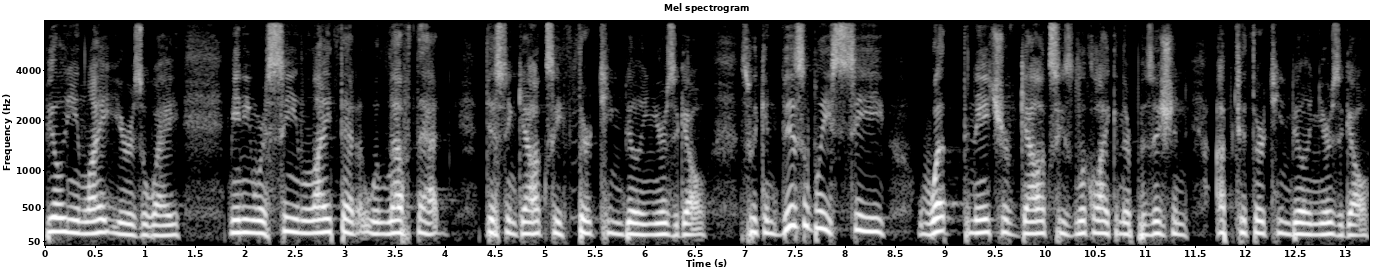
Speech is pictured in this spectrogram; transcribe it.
billion light years away, meaning we're seeing light that left that distant galaxy 13 billion years ago. So we can visibly see what the nature of galaxies look like in their position up to 13 billion years ago.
